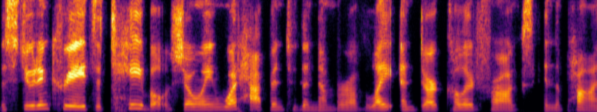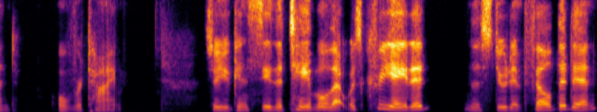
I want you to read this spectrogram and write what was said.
The student creates a table showing what happened to the number of light and dark colored frogs in the pond over time. So you can see the table that was created. The student filled it in.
